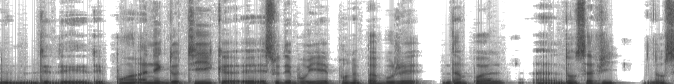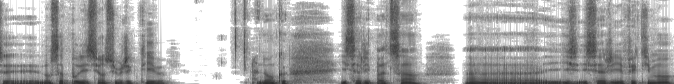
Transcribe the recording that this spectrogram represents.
des, des, des, points anecdotiques et, se débrouiller pour ne pas bouger d'un poil euh, dans sa vie, dans, ses, dans sa position subjective. Donc, il s'agit pas de ça. Euh, il, s'agit effectivement,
